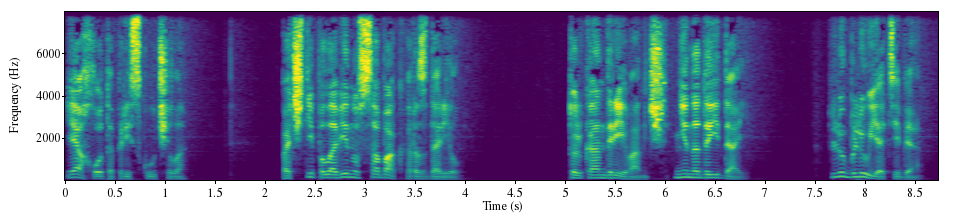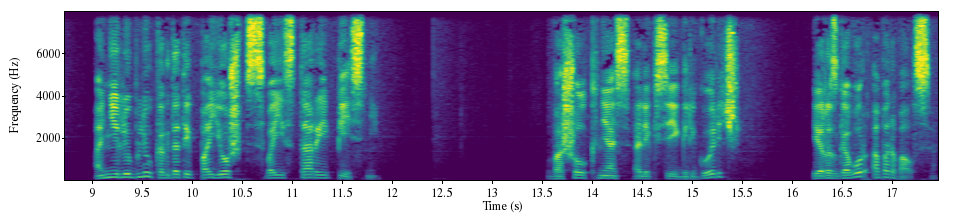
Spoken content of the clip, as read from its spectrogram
и охота прискучила. Почти половину собак раздарил. Только, Андрей Иванович, не надоедай. Люблю я тебя, а не люблю, когда ты поешь свои старые песни. Вошел князь Алексей Григорьевич, и разговор оборвался.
